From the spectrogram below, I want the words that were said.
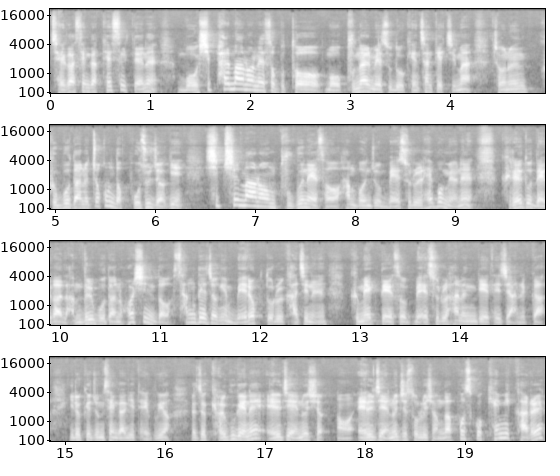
제가 생각했을 때는 뭐 18만 원에서부터 뭐 분할 매수도 괜찮겠지만 저는 그보다는 조금 더 보수적인 17만 원 부근에서 한번 좀 매수를 해보면은 그래도 내가 남들보다는 훨씬 더 상대적인 매력도를 가지는 금액대에서 매수를 하는 게 되지 않을까 이렇게 좀 생각이 되고요. 그래서 결국에는 LG 에너지, 어, LG 에너지 솔루션과 포스코 케미칼을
